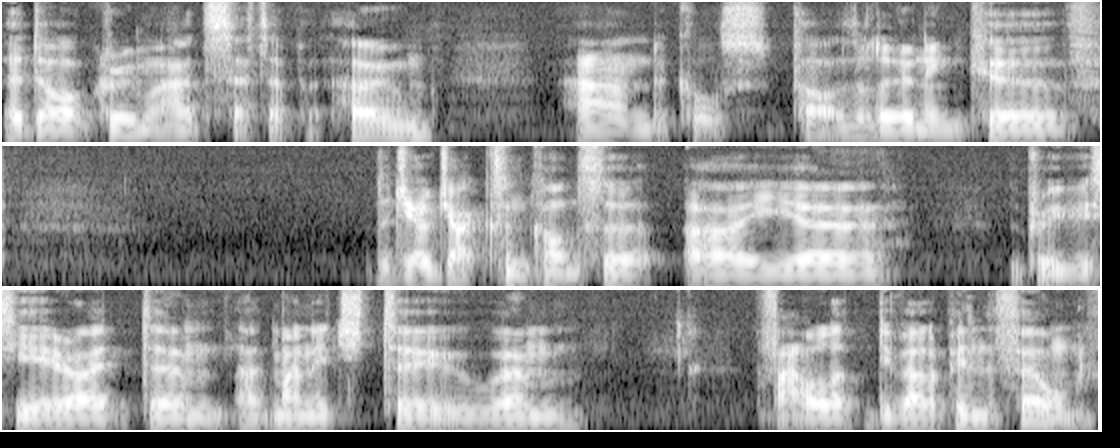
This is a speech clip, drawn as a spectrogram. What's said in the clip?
a dark room I had set up at home and of course part of the learning curve. The Joe Jackson concert, I uh, the previous year I'd um, I'd managed to um, foul up developing the film,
